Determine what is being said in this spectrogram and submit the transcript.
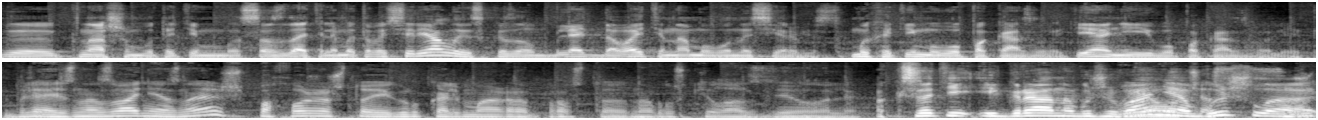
э, к нашим вот этим создателям этого сериала и сказал, блядь, давайте нам его на сервис. Мы хотим его показывать. И они его показывали. Бля, из названия, знаешь, похоже, что игру кальмара просто на русский лад сделали. А, Кстати, игра на выживание вот вышла.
